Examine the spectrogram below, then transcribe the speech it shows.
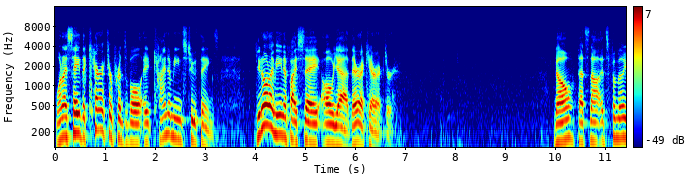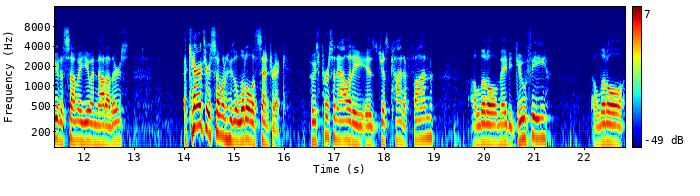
When I say the character principle, it kind of means two things. You know what I mean if I say, oh, yeah, they're a character? No, that's not. It's familiar to some of you and not others. A character is someone who's a little eccentric, whose personality is just kind of fun, a little maybe goofy, a little,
